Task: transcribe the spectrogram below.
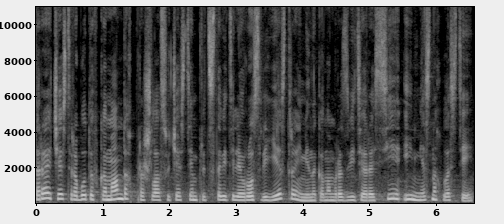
Вторая часть работы в командах прошла с участием представителей Росреестра и Минэкономразвития России и местных властей.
